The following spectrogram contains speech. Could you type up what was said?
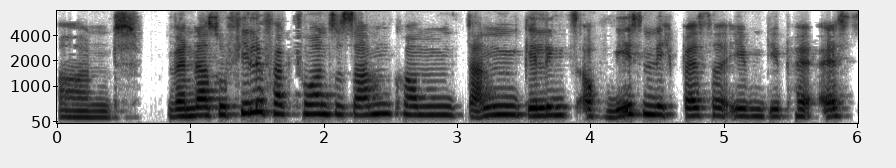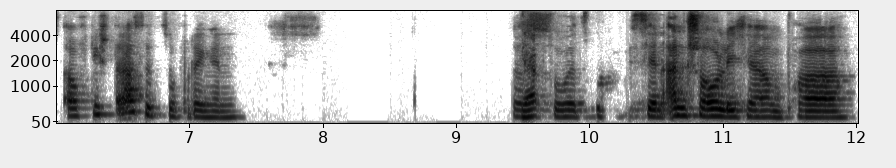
Und wenn da so viele Faktoren zusammenkommen, dann gelingt es auch wesentlich besser, eben die PS auf die Straße zu bringen. Das ja. ist so jetzt ein bisschen anschaulicher, ein paar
